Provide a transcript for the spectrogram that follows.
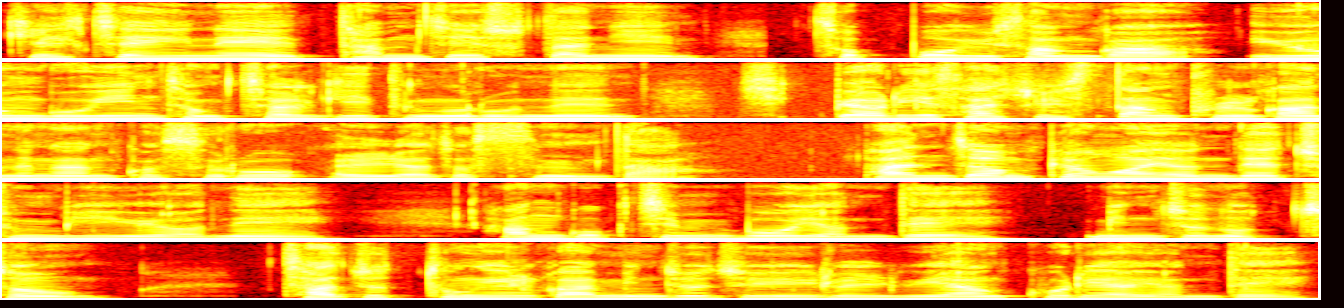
킬체인의 탐지 수단인 첩보 위성과 유무인 정찰기 등으로는 식별이 사실상 불가능한 것으로 알려졌습니다. 반전평화연대 준비위원회, 한국진보연대, 민주노총, 자주통일과 민주주의를 위한 코리아연대,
